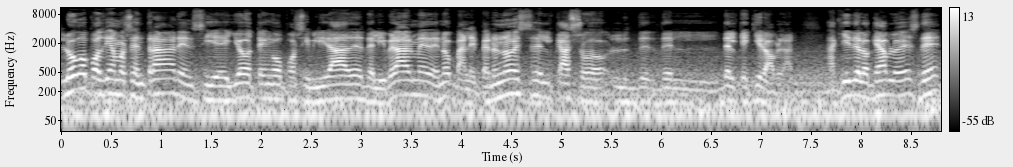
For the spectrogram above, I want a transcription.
Luego podríamos entrar en si yo tengo posibilidades de librarme, de no, vale, pero no es el caso del, del que quiero hablar. Aquí de lo que hablo es de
